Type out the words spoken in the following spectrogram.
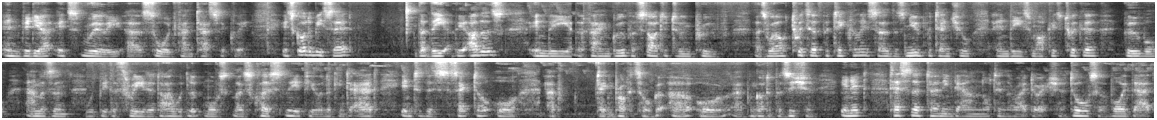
Nvidia. It's really uh, soared fantastically. It's got to be said that the the others in the the FANG group have started to improve as well. Twitter particularly, so there's new potential in these markets. Twitter Google, Amazon would be the three that I would look most, most closely if you're looking to add into this sector or have taken profits or, uh, or have got a position in it. Tesla turning down, not in the right direction at all, so avoid that.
